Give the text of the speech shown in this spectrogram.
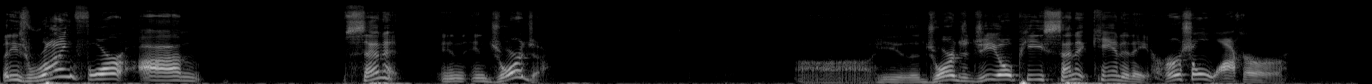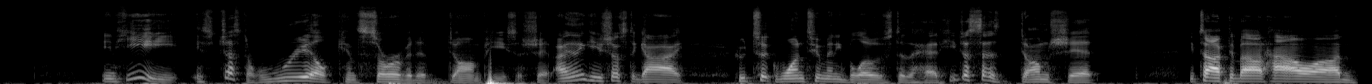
But he's running for um, Senate in in Georgia. Uh, he the Georgia GOP Senate candidate Herschel Walker and he is just a real conservative, dumb piece of shit. I think he's just a guy who took one too many blows to the head. He just says dumb shit. He talked about how um,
